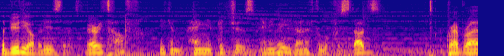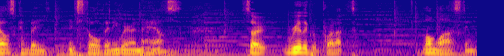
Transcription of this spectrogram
The beauty of it is that it's very tough. You can hang your pictures anywhere, you don't have to look for studs. Grab rails can be installed anywhere in the house. So really good product, long lasting,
